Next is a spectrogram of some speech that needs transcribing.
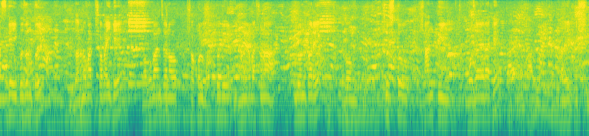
আজকে এই পর্যন্তই। ধন্যবাদ সবাইকে। ভগবান যেন সকল ভক্তদের মনের বাসনা পূরণ করে এবং সুস্থ শান্তি বজায় রাখে। হরে কৃষ্ণ।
